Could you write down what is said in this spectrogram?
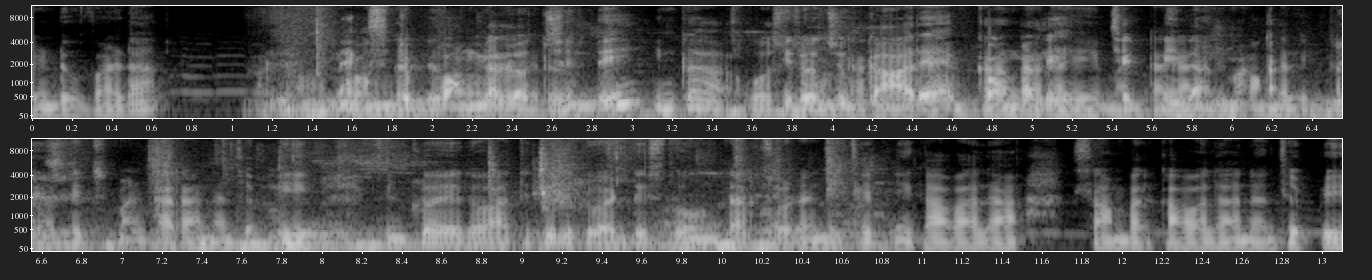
రెండు వడ నెక్స్ట్ పొంగల్ వచ్చింది. ఇంకా ఈరోజు గారె, పొంగలి. పొంగల్ ఇంకా వడ్డించమంటారా అని చెప్పి ఇంట్లో ఏదో అతిథులకి వడ్డిస్తూ ఉంటారు చూడండి. చట్నీ కావాలా సాంబార్ కావాలా అని చెప్పి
